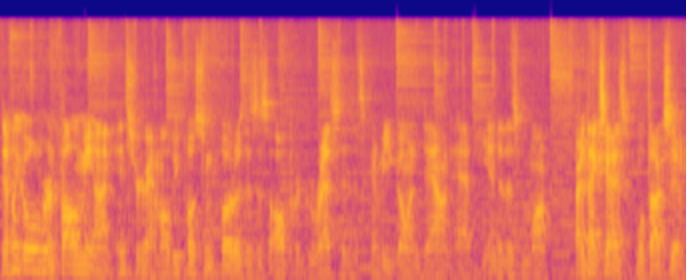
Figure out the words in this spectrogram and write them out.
Definitely go over and follow me on Instagram. I'll be posting photos as this all progresses. It's gonna be going down at the end of this month. All right, thanks guys. We'll talk soon.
